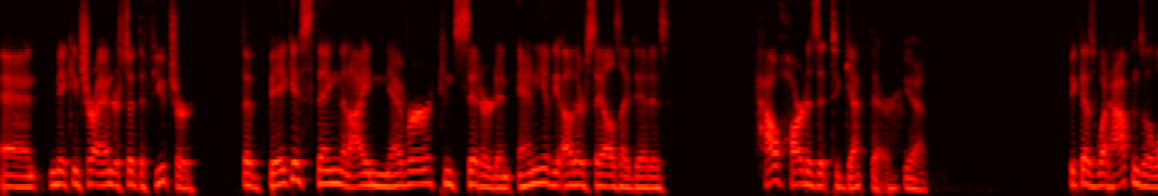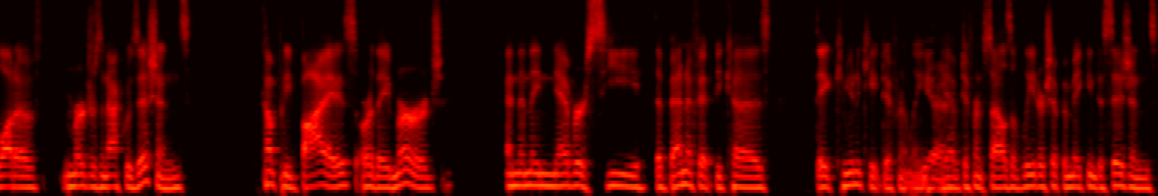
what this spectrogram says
and making sure I understood the future. The biggest thing that I never considered in any of the other sales I did is how hard is it to get there? Yeah. because what happens with a lot of mergers and acquisitions the company buys or they merge and then they never see the benefit because they communicate differently Yeah. they have different styles of leadership and making decisions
